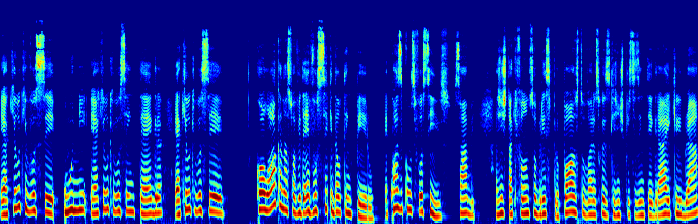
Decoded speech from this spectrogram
é aquilo que você une, é aquilo que você integra, é aquilo que você coloca na sua vida, é você que dá o tempero. É quase como se fosse isso, sabe? A gente está aqui falando sobre esse propósito, várias coisas que a gente precisa integrar, equilibrar,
